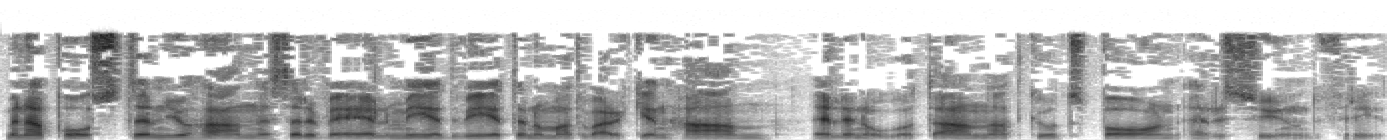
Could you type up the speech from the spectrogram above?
Men aposteln Johannes är väl medveten om att varken han eller något annat Guds barn är syndfritt.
